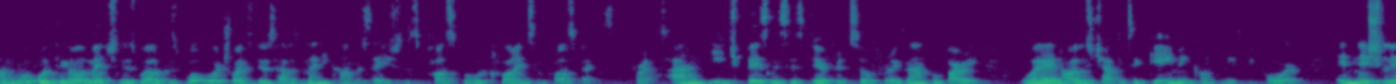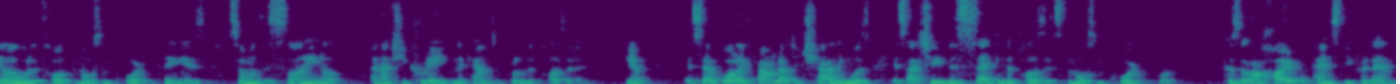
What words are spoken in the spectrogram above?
Um, one thing I'll mention as well, because what we're trying to do is have as many conversations as possible with clients and prospects. Correct. And each business is different. So, for example, Barry, when I was chatting to gaming companies before, initially I would have thought the most important thing is someone to sign up and actually create an account and put a deposit in. Yeah. Except what I found after chatting was it's actually the second deposit's the most important one because there's a higher propensity for them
